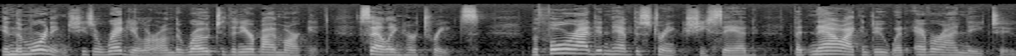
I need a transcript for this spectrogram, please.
In the morning, she's a regular on the road to the nearby market, selling her treats. Before I didn't have the strength, she said, but now I can do whatever I need to.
